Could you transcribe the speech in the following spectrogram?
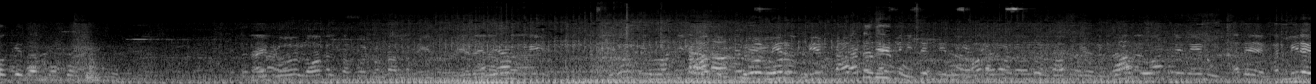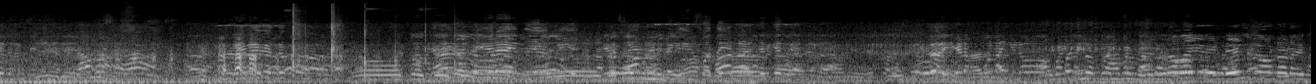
ఓకే దానికి ఇప్పుడు లోకల్ సపోర్ట్ ఉండాలి ఏదైనా మీరు మీరు అదే మరి మీరే కదా ఇరవై రెండేళ్ళుగా ఉన్నాడు ఆయన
